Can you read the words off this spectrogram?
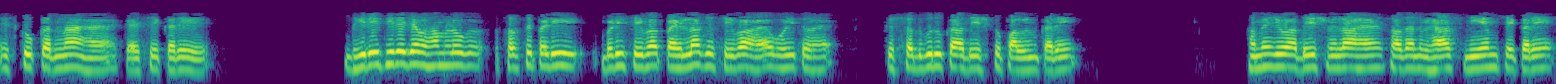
इसको करना है, कैसे करे धीरे धीरे जब हम लोग सबसे बड़ी बड़ी सेवा, पहला जो सेवा है, वही तो है कि सदगुरु का आदेश को पालन करें। हमें जो आदेश मिला है साधन अभ्यास नियम से करें,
